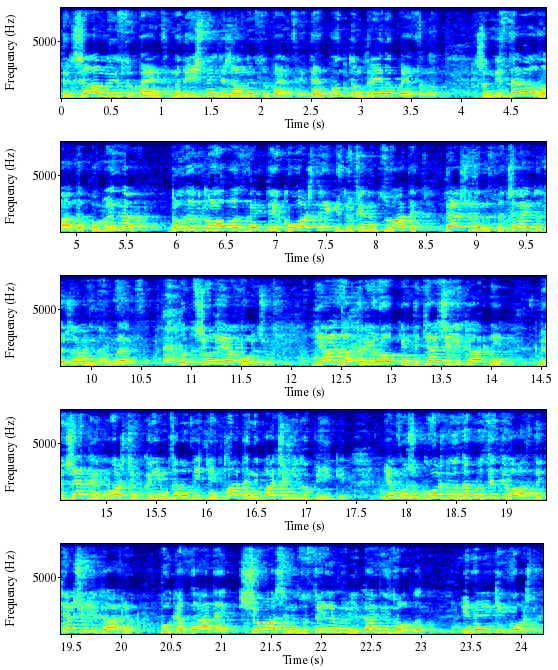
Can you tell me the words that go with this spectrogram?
державної субвенції, медичної державної субвенції, де пунктом 3 написано, що місцева влада повинна додатково знайти кошти і дофінансувати те, що не вистачає до державної субвенції. От що я хочу? Я за три роки в дитячій лікарні бюджетних коштів, крім заробітної плати, не бачив ні копійки. Я можу кожного запросити вас в дитячу лікарню, показати, що вашими зусиллями в лікарні зроблено і на які кошти.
